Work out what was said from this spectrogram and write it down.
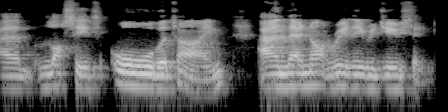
um, losses all the time, and they're not really reducing.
